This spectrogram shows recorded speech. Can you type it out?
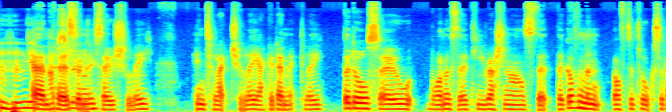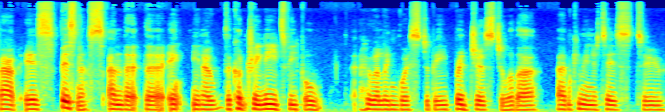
Mm-hmm, yeah, um, personally, socially, intellectually, academically. But also, one of the key rationales that the government often talks about is business, and that the you know the country needs people who are linguists to be bridges to other um, communities to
